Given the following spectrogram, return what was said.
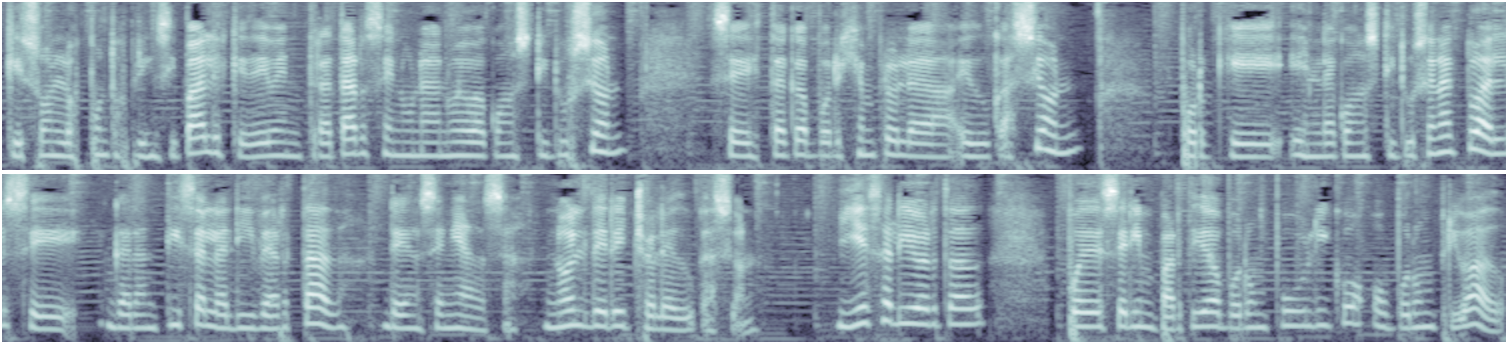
que son los puntos principales que deben tratarse en una nueva constitución, se destaca, por ejemplo, la educación, porque en la constitución actual se garantiza la libertad de enseñanza, no el derecho a la educación. Y esa libertad puede ser impartida por un público o por un privado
